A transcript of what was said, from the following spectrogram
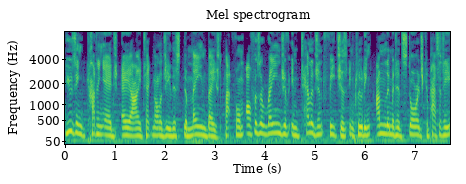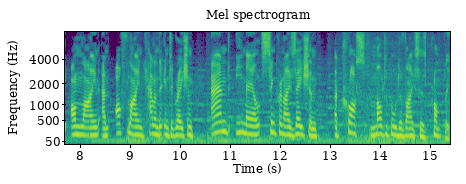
Using cutting-edge AI technology, this domain-based platform offers a range of intelligent features including unlimited storage capacity, online and offline calendar integration, and email synchronization across multiple devices promptly.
